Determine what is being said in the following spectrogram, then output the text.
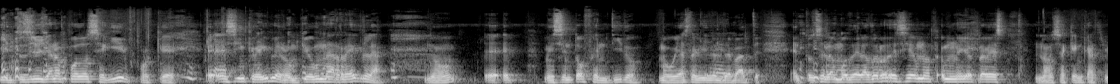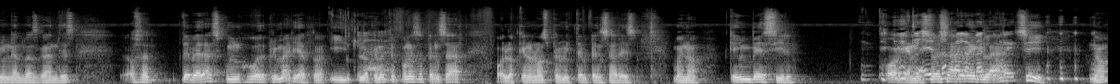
y entonces yo ya no puedo seguir porque es increíble, rompió una regla, ¿no? Eh, eh, me siento ofendido, me voy a salir del debate. Entonces la moderadora decía una, y otra vez, no saquen cartulinas más grandes. O sea, de veras como un juego de primaria. Y lo que no te pones a pensar, o lo que no nos permiten pensar es, bueno, qué imbécil organizó esa regla, sí, ¿no?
